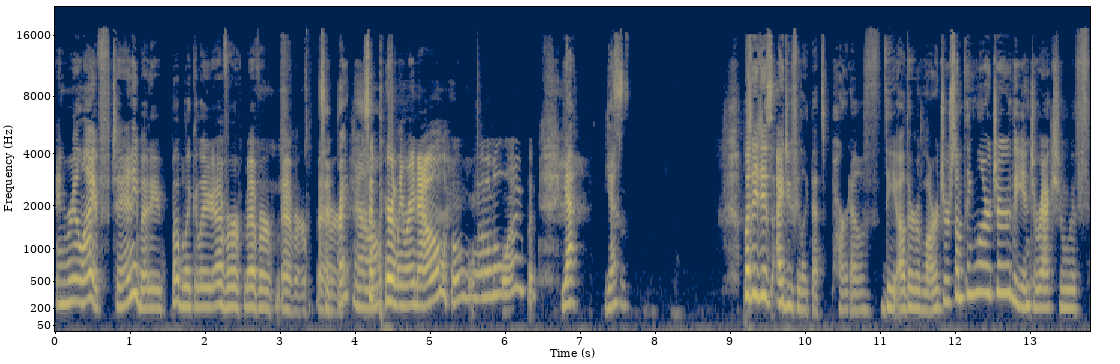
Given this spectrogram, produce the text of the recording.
in real life to anybody publicly ever ever ever Except ever. right now. Except apparently right now. I don't know why, but yeah, yes. But it is. I do feel like that's part of the other larger something larger. The interaction with.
